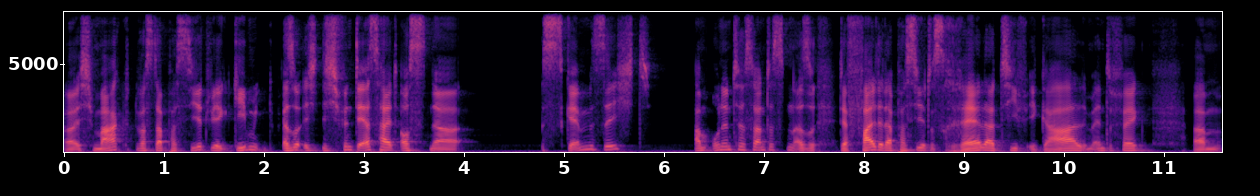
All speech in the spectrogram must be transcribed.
Äh, ich mag, was da passiert. Wir geben. Also ich, ich finde, der ist halt aus einer Scam-Sicht am uninteressantesten. Also der Fall, der da passiert, ist relativ egal im Endeffekt. Ähm,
